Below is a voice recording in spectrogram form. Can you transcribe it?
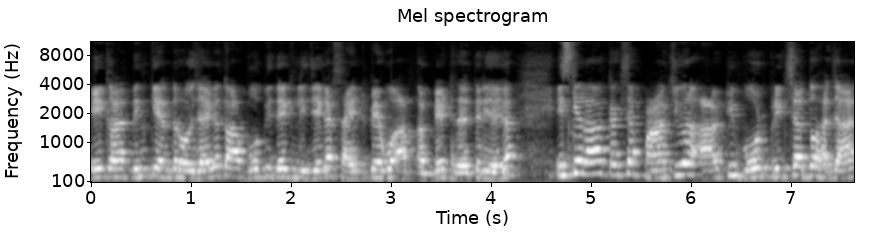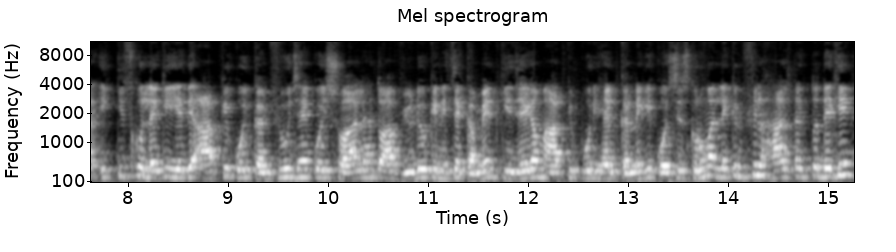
एक आध दिन के अंदर हो जाएगा तो आप वो भी देख लीजिएगा साइट पे वो आप अपडेट रहते रहिएगा। इसके अलावा कक्षा पांचवी और आठवीं बोर्ड परीक्षा 2021 को लेकर यदि आपके कोई कंफ्यूज है, कोई सवाल है तो आप वीडियो के नीचे कमेंट कीजिएगा, मैं आपकी पूरी हेल्प करने की कोशिश करूँगा। लेकिन फ़िलहाल तक तो देखिए,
